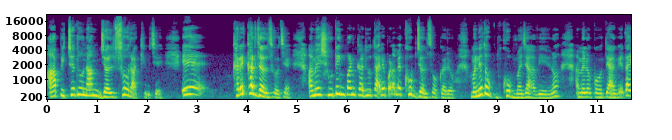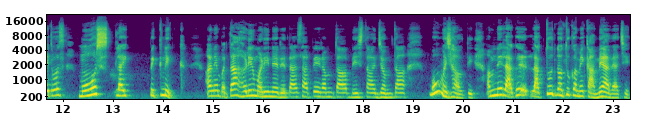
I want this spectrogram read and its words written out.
આ પિક્ચરનું નામ જલસો રાખ્યું છે. એ ખરેખર જલસો છે. અમે શૂટિંગ પણ કર્યું ત્યારે પણ અમે ખૂબ જલસો કર્યો. મને તો ખૂબ મજા આવી યુ નો અમે લોકો ત્યાં ગયા હતા. It was most like picnic. અને બધા હળી મળીને રહેતા, સાથે રમતા, બેસતા, જમતા, બહુ મજા આવતી. અમને લાગે, લાગતું જ નહોતું કે અમે કામે આવ્યા છે.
